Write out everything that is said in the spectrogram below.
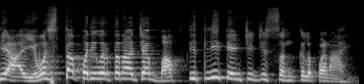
ती व्यवस्था परिवर्तनाच्या बाबतीतली त्यांची जी संकल्पना आहे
